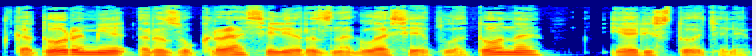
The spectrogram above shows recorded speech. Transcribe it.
которыми разукрасили разногласия Платона и Аристотеля.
